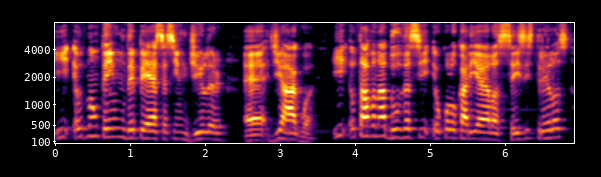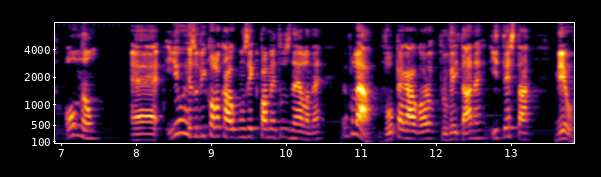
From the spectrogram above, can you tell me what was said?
e eu não tenho um DPS assim, um dealer é, de água. E eu tava na dúvida se eu colocaria ela 6 estrelas ou não. É, e eu resolvi colocar alguns equipamentos nela, né? Eu falei, ah, vou pegar agora, aproveitar, né? E testar. Meu,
